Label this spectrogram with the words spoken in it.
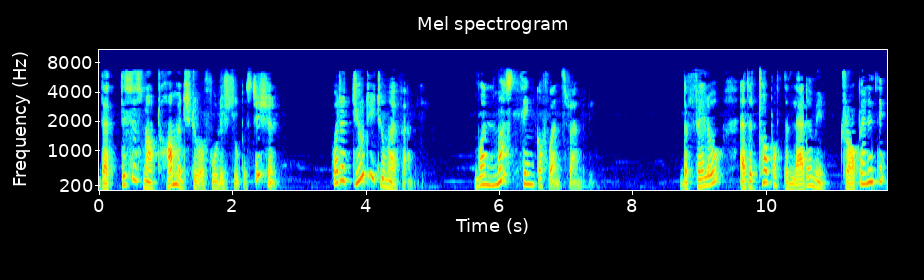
that this is not homage to a foolish superstition, but a duty to my family. One must think of one's family. The fellow at the top of the ladder may drop anything.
